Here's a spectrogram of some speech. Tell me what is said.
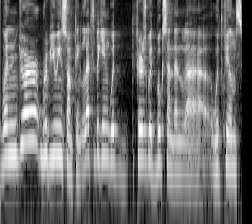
when you're reviewing something, let's begin with first with books and then uh, with films.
